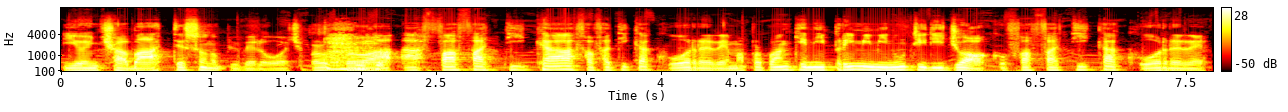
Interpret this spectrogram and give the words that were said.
io in ciabatte sono più veloce, proprio a, a, fa, fatica, fa fatica a correre, ma proprio anche nei primi minuti di gioco fa fatica a correre.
